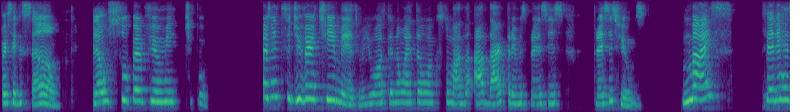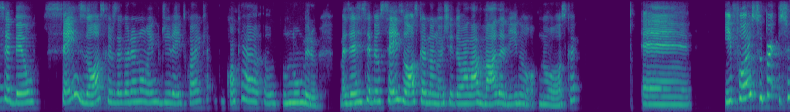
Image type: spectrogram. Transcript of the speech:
perseguição. Ele é um super filme, tipo, pra gente se divertir mesmo. E o Oscar não é tão acostumado a dar prêmios para esses esses filmes. Mas se ele recebeu seis Oscars, agora eu não lembro direito qual, é, qual que é o, número, mas ele recebeu seis Oscars na noite, ele deu uma lavada ali no, no Oscar. É, e foi super su,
